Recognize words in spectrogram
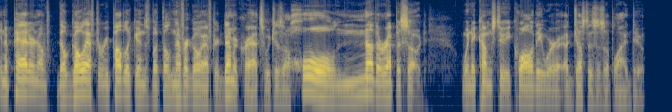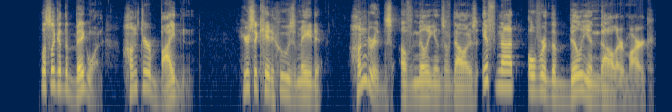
in a pattern of they'll go after Republicans, but they'll never go after Democrats, which is a whole nother episode when it comes to equality where uh, justice is applied to. Let's look at the big one Hunter Biden. Here's a kid who's made hundreds of millions of dollars, if not over the billion dollar mark,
